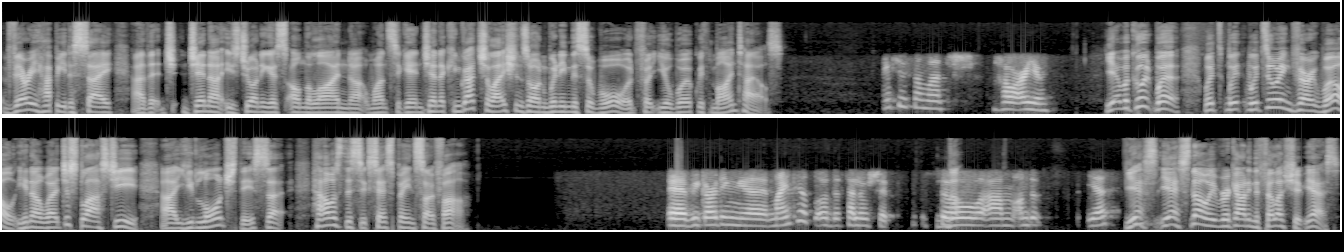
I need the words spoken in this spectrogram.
very happy to say uh, that J- Jenna is joining us on the line uh, once again. Jenna, congratulations on winning this award for your work with Mind Tales. Thank you so much. How are you? Yeah, we're good. We're we're, we're doing very well. You know, uh, just last year uh, you launched this. Uh, how has the success been so far? Uh, regarding uh, Mindtales or the fellowship. So no. um, on the yes. Yes, yes. No, regarding the fellowship. Yes.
